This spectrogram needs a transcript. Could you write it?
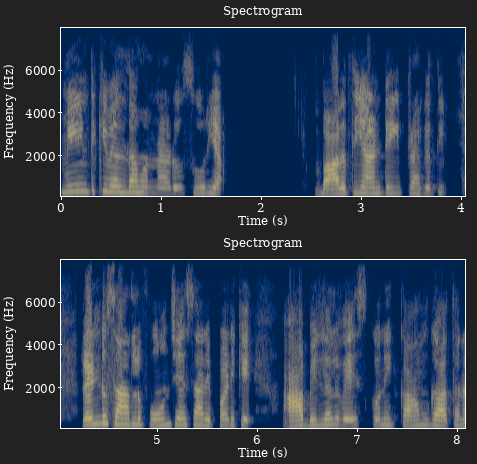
మీ ఇంటికి వెళ్దామన్నాడు సూర్య. భారతి ఆంటీ, ప్రగతి రెండు సార్లు ఫోన్ చేశారు ఇప్పటికే ఆ బిల్లలు వేసుకొని కామ్‌గా తన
